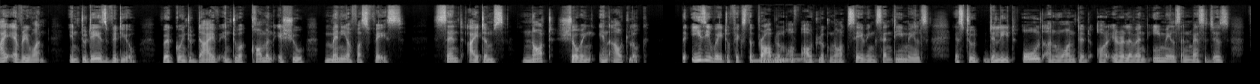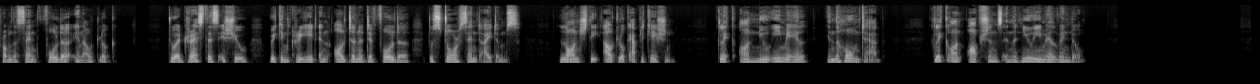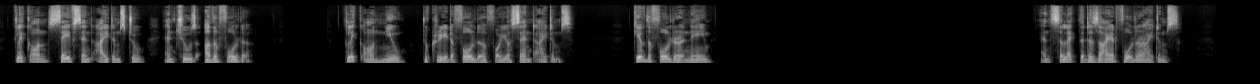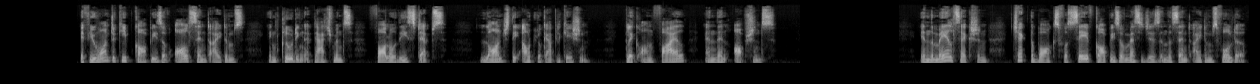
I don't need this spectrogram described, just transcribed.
Hi everyone. In today's video, we're going to dive into a common issue many of us face. Sent items not showing in Outlook. The easy way to fix the problem of Outlook not saving sent emails is to delete old, unwanted, or irrelevant emails and messages from the sent folder in Outlook. To address this issue, we can create an alternative folder to store sent items. Launch the Outlook application. Click on New Email in the Home tab. Click on Options in the New Email window. Click on Save Sent Items to and choose Other folder. Click on New to create a folder for your sent items. Give the folder a name and select the desired folder items. If you want to keep copies of all sent items, including attachments, follow these steps. Launch the Outlook application click on File and then Options. In the Mail section, check the box for Save copies of messages in the Sent Items folder.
